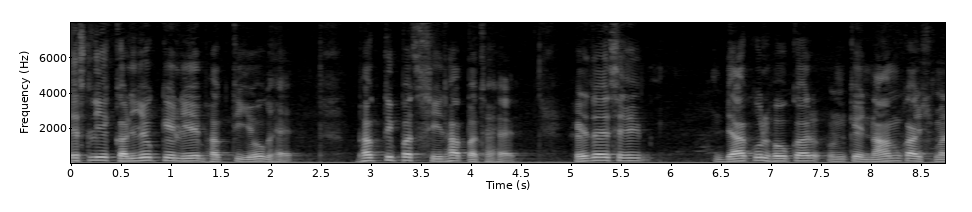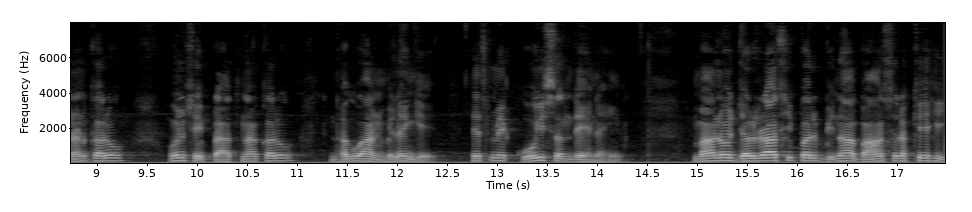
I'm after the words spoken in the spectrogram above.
इसलिए कलयुग के लिए भक्ति योग है। भक्ति पथ सीधा पथ है। हृदय से व्याकुल होकर उनके नाम का स्मरण करो, उनसे प्रार्थना करो, भगवान मिलेंगे। इसमें कोई संदेह नहीं। मानो जलराशि पर बिना बाँस रखे ही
